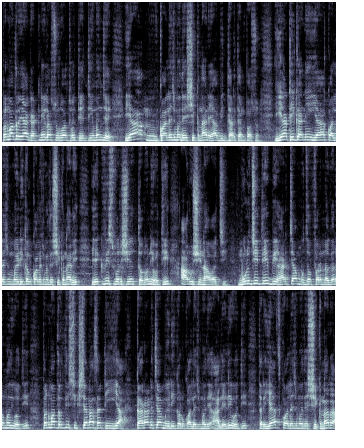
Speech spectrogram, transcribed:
पण मात्र या घटनेला सुरुवात होते ती म्हणजे या कॉलेजमध्ये शिकणाऱ्या विद्यार्थ्यांपासून. या ठिकाणी या कॉलेज मेडिकल कॉलेजमध्ये शिकणारी एकवीस वर्षीय तरुणी होती आरुषी नावाची. मूळची ती बिहारच्या मुझफ्फरनगरमध्ये होती पण मात्र ती शिक्षणासाठी या कराडच्या मेडिकल कॉलेजमध्ये आलेली होती. तर याच कॉलेजमध्ये शिकणारा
